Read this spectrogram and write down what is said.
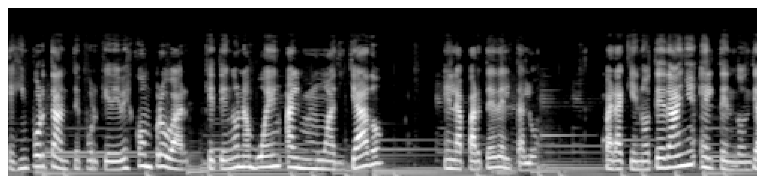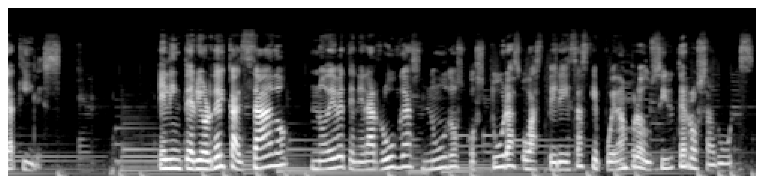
es importante porque debes comprobar que tenga un buen almohadillado en la parte del talón para que no te dañe el tendón de Aquiles. El interior del calzado no debe tener arrugas, nudos, costuras o asperezas que puedan producirte rosaduras.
